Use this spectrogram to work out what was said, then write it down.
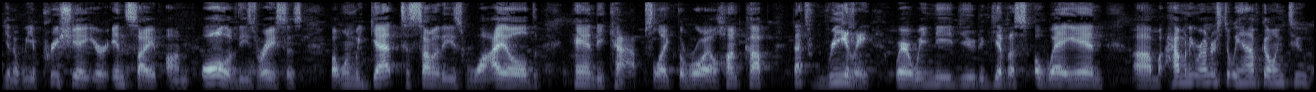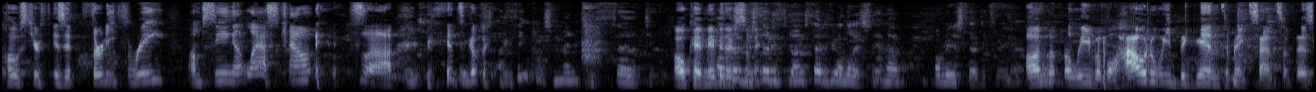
you know, we appreciate your insight on all of these races, but when we get to some of these wild handicaps like the Royal Hunt Cup, that's really where we need you to give us a way in. Um, how many runners do we have going to post here? Is it 33? I'm seeing at last count. It's uh, it's good. I think it's meant to be thirty. Okay, maybe Oh, there's some 30, 33, 33 on the list. No, probably is thirty-three. Yeah. unbelievable. How do we begin to make sense of this?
